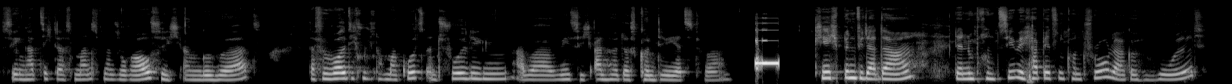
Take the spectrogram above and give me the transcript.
deswegen hat sich das manchmal so rausig angehört. Dafür wollte ich mich noch mal kurz entschuldigen, aber wie es sich anhört, das könnt ihr jetzt hören. Okay, ich bin wieder da, denn im Prinzip, ich habe jetzt einen Controller geholt,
